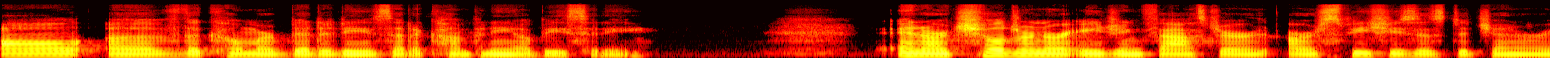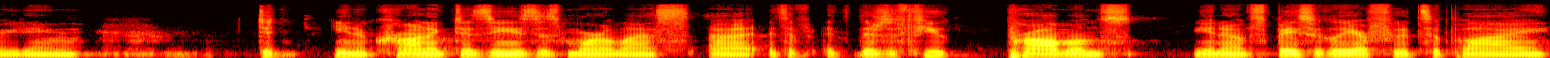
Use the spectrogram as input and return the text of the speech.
all of the comorbidities that accompany obesity. And our children are aging faster, our species is degenerating. you know, chronic disease is more or less, uh, it's a, it, there's a few problems. You know, it's basically our food supply,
